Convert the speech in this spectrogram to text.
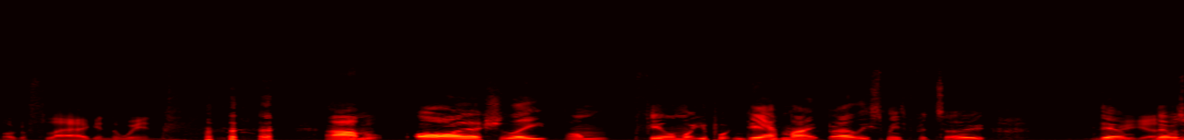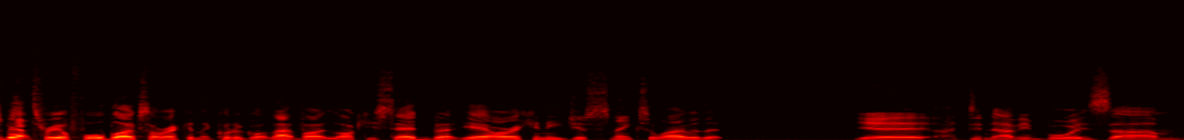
like a flag in the wind. Um, I actually, I'm feeling what you're putting down, mate. Bailey Smith for two. There, There there was about three or four blokes I reckon that could have got that vote, like you said. But yeah, I reckon he just sneaks away with it. Yeah, I didn't have him, boys. Um,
